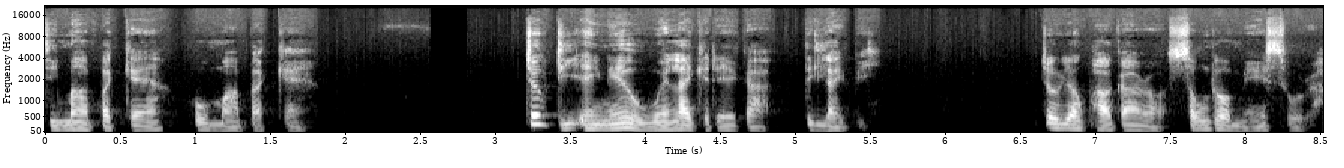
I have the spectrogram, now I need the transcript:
ဒီမာပကံဟိုမာပကံကျုပ်ဒီအိမ်ထဲကိုဝင်လိုက်ကြတဲ့ကတိလိုက်ပြီ ကျုပ်ရောက်ဖားကတော့ဆုံးတော့မယ်ဆိုတာ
